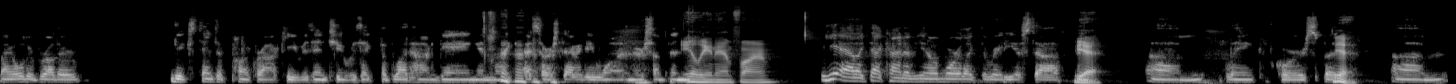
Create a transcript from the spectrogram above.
my older brother the extent of punk rock he was into was like the bloodhound gang and like SR seventy one or something Alien Ant Farm. yeah like that kind of you know more like the radio stuff Yeah. um blink of course but Yeah. um,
